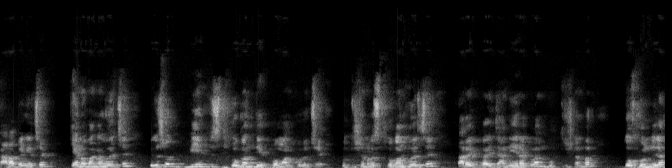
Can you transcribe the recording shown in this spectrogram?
কারা ভেঙেছে, কেন ভাঙা হয়েছে? দর্শক, বিএনপি স্লোগান দিয়ে প্রমাণ করেছে। বত্রিশ নম্বরের স্লোগান হয়েছে তার এক ভাই জানিয়ে রাখলাম, বত্রিশ নাম্বার দখল নিলাম,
